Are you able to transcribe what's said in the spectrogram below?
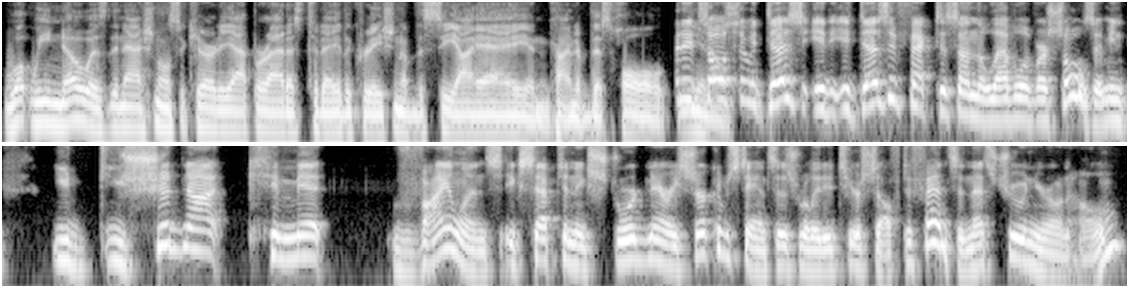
what we know as the national security apparatus today the creation of the cia and kind of this whole but it's you know, also it does it, it does affect us on the level of our souls. I mean you you should not commit violence except in extraordinary circumstances related to your self-defense. And that's true in your own home.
